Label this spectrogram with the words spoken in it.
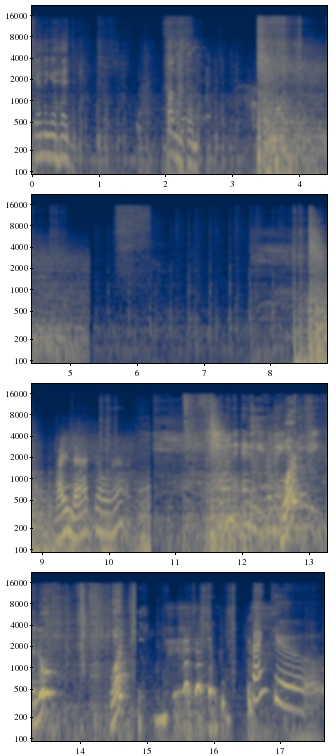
Scanning ahead. Found them. भाई लैग क्या हो रहा है One enemy remaining. What? Hello? What? Thank you.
